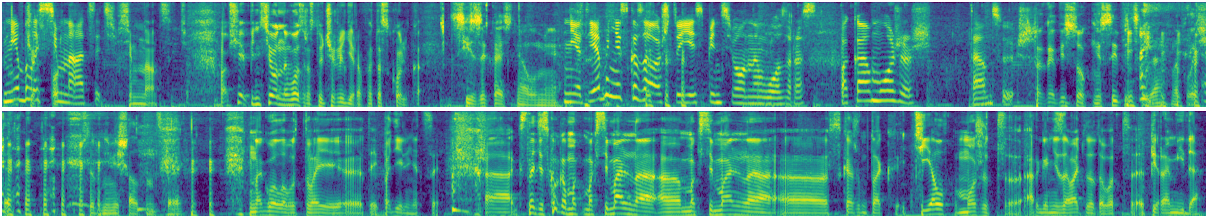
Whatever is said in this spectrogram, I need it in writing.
Мне в было чир-спорт? 17. 17. Вообще пенсионный возраст у черлидеров это сколько? С языка снял у меня. Нет, я бы не сказала, что есть пенсионный возраст. Пока можешь, танцуешь. Пока песок не сыпется, да, на площадке, чтобы не мешал танцевать. на голову твоей э, этой подельницы. А, Кстати, сколько мак- максимально, э, максимально, э, скажем так, тел может организовать вот эта вот пирамида?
